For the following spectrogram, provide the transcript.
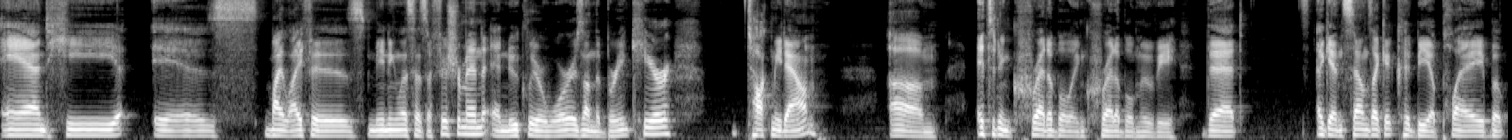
and he is, my life is meaningless as a fisherman and nuclear war is on the brink here. Talk me down. Um, it's an incredible, incredible movie that, again, sounds like it could be a play, but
